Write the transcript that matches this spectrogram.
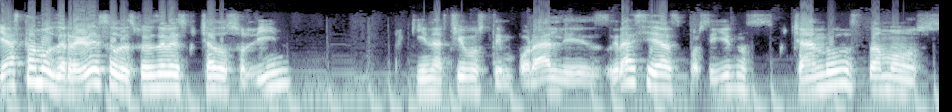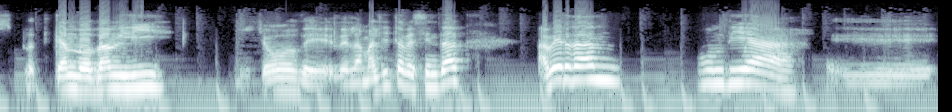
Ya estamos de regreso después de haber escuchado Solín aquí en Archivos Temporales. Gracias por seguirnos escuchando. Estamos platicando Dan Lee y yo de, la maldita vecindad. A ver, Dan, un día eh,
